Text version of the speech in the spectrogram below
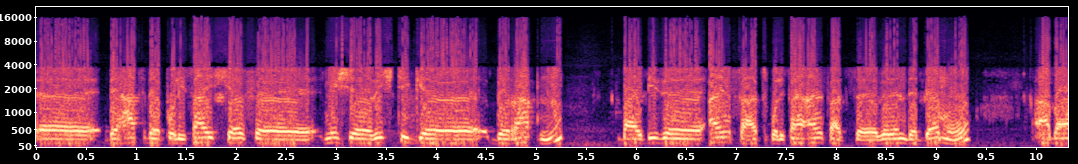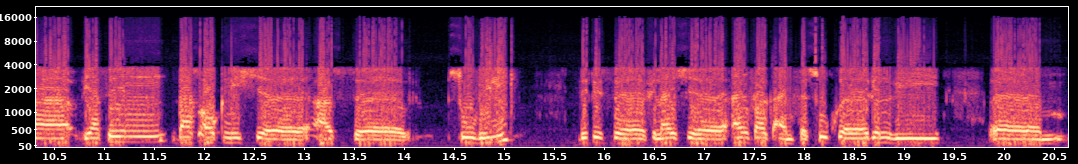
äh, der hat der Polizeichef äh, nicht äh, richtig beraten bei diesem Einsatz, Polizeieinsatz während der Demo. Aber wir sehen das auch nicht äh, als äh, zu wenig. Das ist äh, vielleicht äh, einfach ein Versuch, irgendwie ähm,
